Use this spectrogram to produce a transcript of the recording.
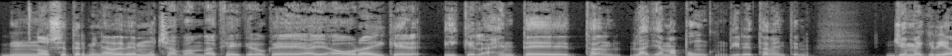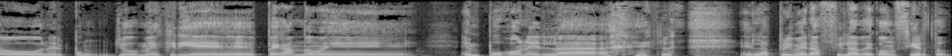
no se termina de ver muchas bandas que creo que hay ahora y que, y que la gente la llama punk directamente. yo me he criado en el punk, yo me crié pegándome empujones en, la, en, las primeras filas de conciertos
